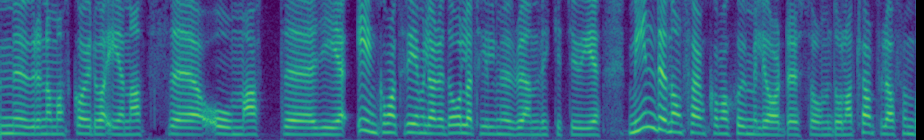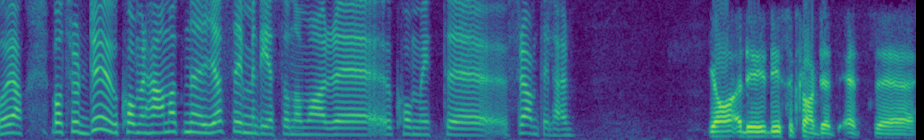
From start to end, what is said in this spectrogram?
muren och man ska ju då ha enats om att ge 1,3 miljarder dollar till muren vilket ju är mindre än de 5,7 miljarder som Donald Trump vill ha från början. Vad tror du, kommer han att nöja sig med det som de har kommit fram till här? Ja, det, det är såklart ett, ett, ett,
